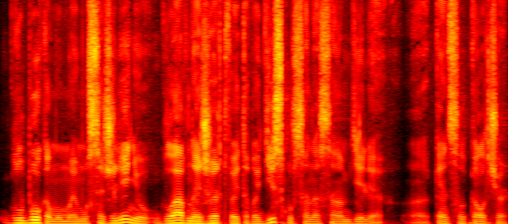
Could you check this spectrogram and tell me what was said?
глубокому моему сожалению, главной жертвой этого дискурса, на самом деле, cancel culture,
